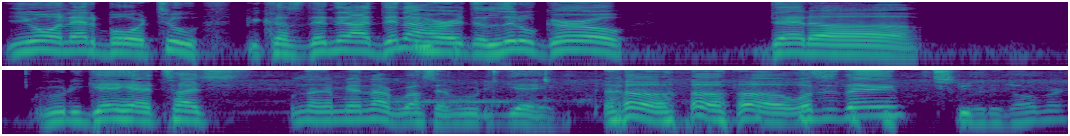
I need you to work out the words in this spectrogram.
you on that board too? Because then, then I then I heard the little girl that uh Rudy Gay had touched. No, I mean not I said Rudy Gay. What's his name? Rudy Gobert.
